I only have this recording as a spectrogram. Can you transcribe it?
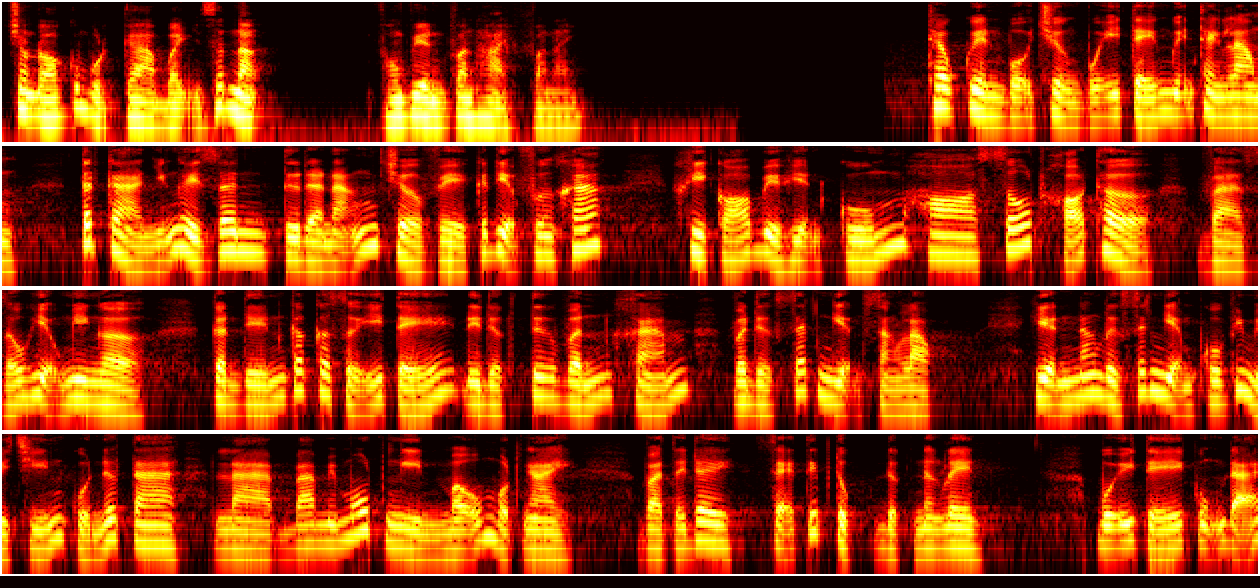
trong đó có một ca bệnh rất nặng. Phóng viên Văn Hải phản ánh. Theo quyền Bộ trưởng Bộ Y tế Nguyễn Thành Long, tất cả những người dân từ Đà Nẵng trở về các địa phương khác khi có biểu hiện cúm, ho, sốt, khó thở và dấu hiệu nghi ngờ cần đến các cơ sở y tế để được tư vấn khám và được xét nghiệm sàng lọc. Hiện năng lực xét nghiệm COVID-19 của nước ta là 31.000 mẫu một ngày và tới đây sẽ tiếp tục được nâng lên. Bộ Y tế cũng đã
